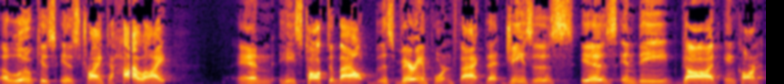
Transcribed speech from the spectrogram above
uh, Luke is, is trying to highlight and he's talked about this very important fact that Jesus is indeed God incarnate.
